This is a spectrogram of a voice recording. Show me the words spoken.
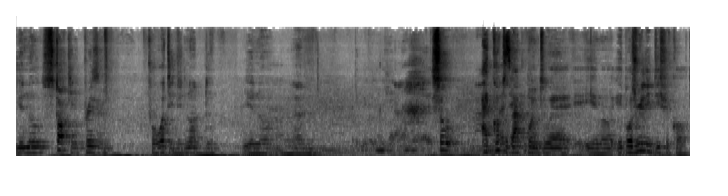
you know, stuck in prison for what he did not do, you know. Um, Okay. so I got to that point where, you know, it was really difficult.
